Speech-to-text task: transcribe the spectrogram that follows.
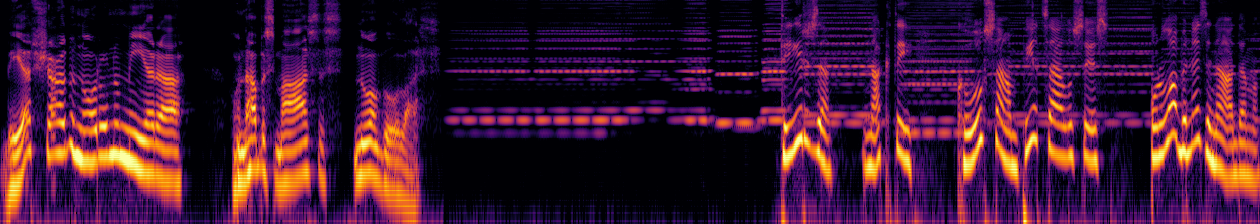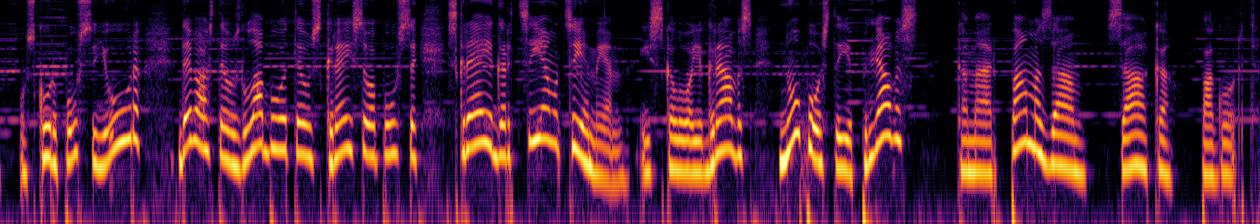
bija ar šādu norunu mierā, un abas māsas nogulās. Tirza naktī klusām piecēlusies un labi nezinādama, uz kuru pusi jūra, devās te uz labo, te uz kreiso pusi, skrēja gar ciemu ciemiem, izskaloja gravas, nopostīja pļavas, kamēr pamazām sāka pagurt.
